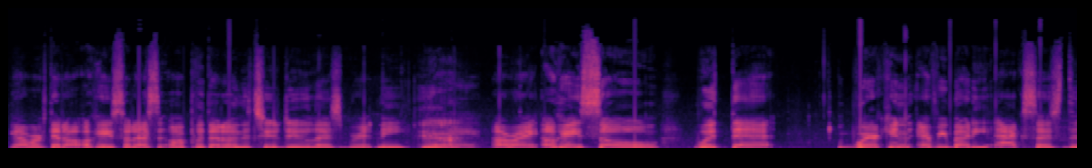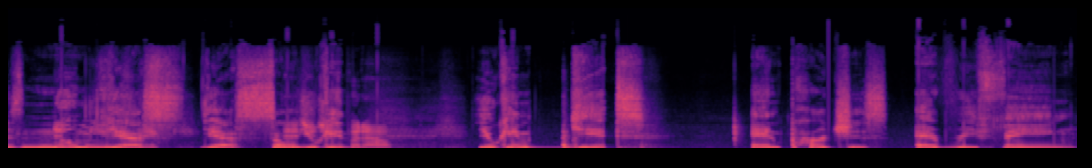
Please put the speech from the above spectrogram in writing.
Gotta work that out. Okay, so that's uh, put that on the to do list, Brittany. yeah. All right. Okay, so with that, where can everybody access this new music? Yes, yes. So that you you, just can put out. you can get and purchase everything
